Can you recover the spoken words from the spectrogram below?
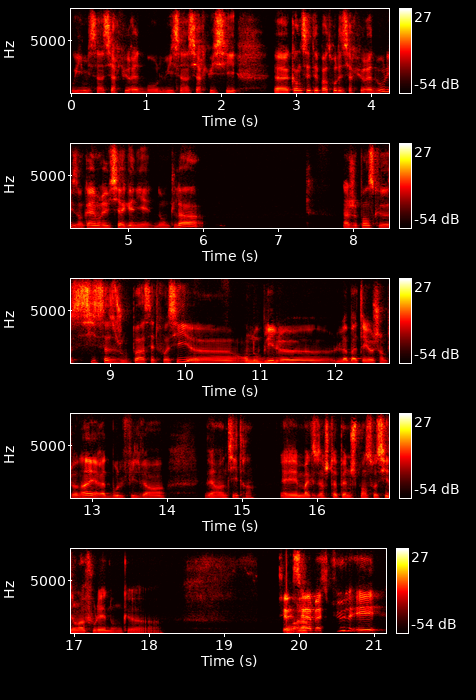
Oui, mais c'est un circuit Red Bull. Oui, c'est un circuit ci. Euh, quand c'était pas trop des circuits Red Bull, ils ont quand même réussi à gagner. Donc là, là, je pense que si ça se joue pas cette fois-ci, euh, on oublie le, la bataille au championnat et Red Bull file vers un, vers un titre. Hein. Et Max Verstappen, je pense aussi dans la foulée. Donc euh, c'est la bascule et,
